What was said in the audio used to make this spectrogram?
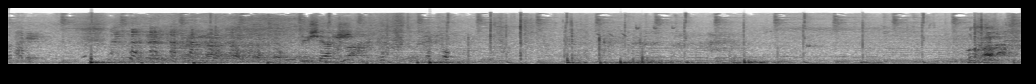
Ok. tu cherches. Oh.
